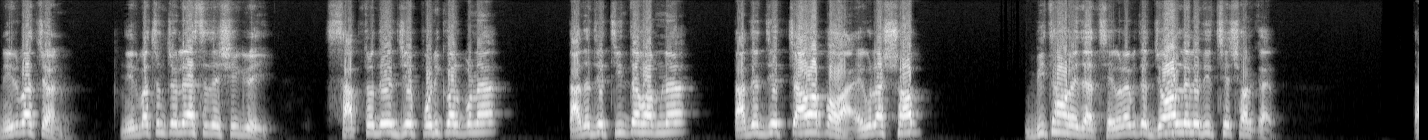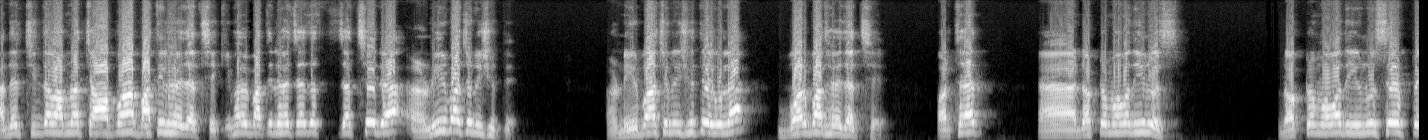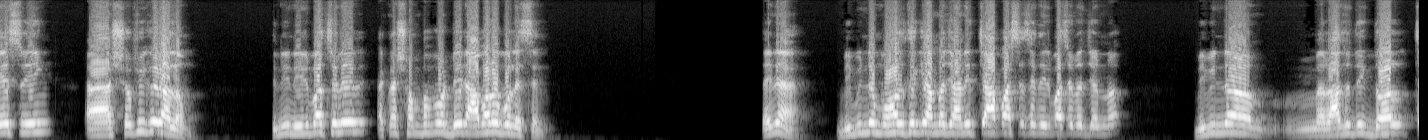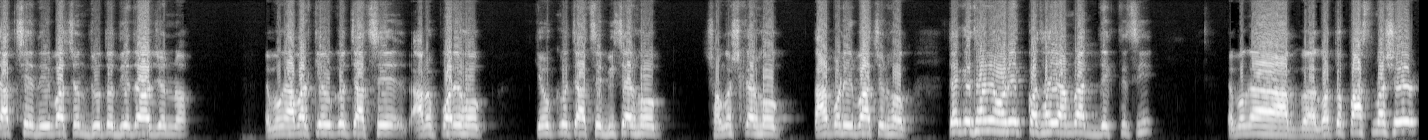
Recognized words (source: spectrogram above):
নির্বাচন। নির্বাচন চলে আসছে যে শীঘ্রই। ছাত্রদের যে পরিকল্পনা, তাদের যে চিন্তা ভাবনা তাদের যে চাওয়া পাওয়া, এগুলা সব বৃথা হয়ে যাচ্ছে। এগুলোর ভিতরে জল ঢেলে দিচ্ছে সরকার। তাদের চিন্তা ভাবনা চাওয়া পাওয়া বাতিল হয়ে যাচ্ছে। কীভাবে বাতিল হয়ে যাচ্ছে এটা? নির্বাচন ইস্যুতে। আর নির্বাচন ইস্যুতে এগুলা বরবাদ হয়ে যাচ্ছে। অর্থাৎ ডক্টর মোহাম্মদ ইউনুস, ডক্টর মোহাম্মদ ইউনুসের প্রেস উইং শফিকুল আলম, তিনি নির্বাচনের একটা সম্ভাব্য ডেট আবারও বলেছেন। তাই না? বিভিন্ন মহল থেকে আমরা জানি চাপ আসতেছে নির্বাচনের জন্য। বিভিন্ন রাজনৈতিক দল চাচ্ছে নির্বাচন দ্রুত দিয়ে দেওয়ার জন্য। এবং আবার কেউ কেউ চাচ্ছে আরও পরে হোক, কেউ কেউ চাচ্ছে বিচার হোক, সংস্কার হোক, তারপর নির্বাচন হোক। এ ধরনের অনেক কথাই আমরা দেখতেছি। এবং গত পাঁচ মাসের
